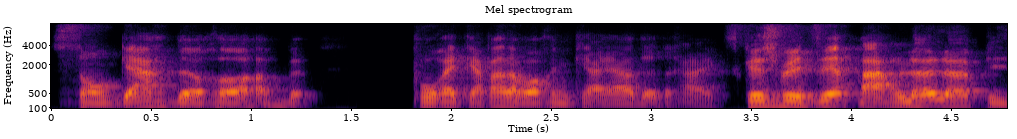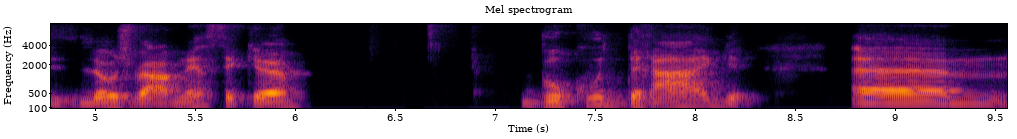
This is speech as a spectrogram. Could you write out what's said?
son garde-robe pour être capable d'avoir une carrière de drague. Ce que je veux dire par là, là puis là où je veux en venir, c'est que beaucoup de drague euh,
